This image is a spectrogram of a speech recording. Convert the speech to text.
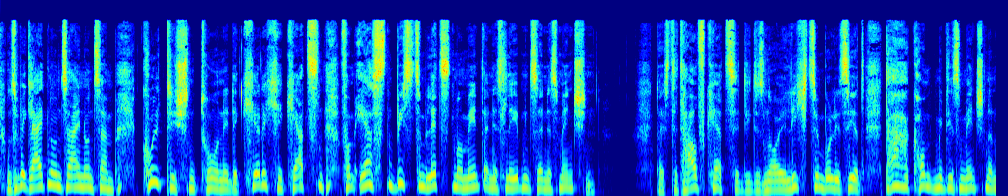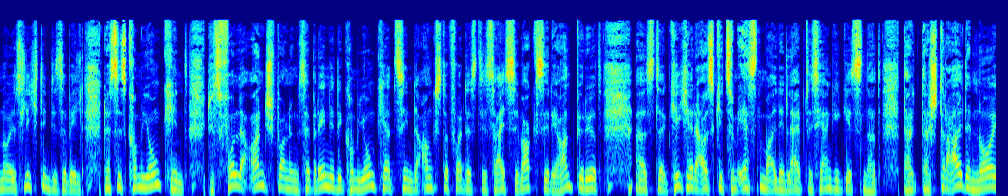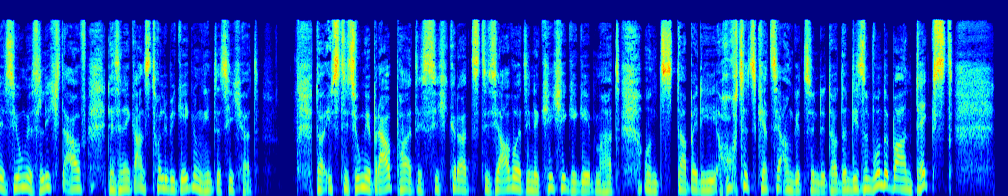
Und so begleiten uns in unserem kultischen Ton in der Kirche Kerzen vom ersten bis zum letzten Moment eines Lebens eines Menschen. Da ist die Taufkerze, die das neue Licht symbolisiert. Da kommt mit diesem Menschen ein neues Licht in dieser Welt. Da ist das Kommunionkind, das voller Anspannung, seine brennende Kommunionkerze in der Angst davor, dass das heiße Wachs ihre Hand berührt, aus der Kirche rausgeht, zum ersten Mal den Leib des Herrn gegessen hat. Da, da strahlt ein neues, junges Licht auf, das eine ganz tolle Begegnung hinter sich hat. Da ist das junge Brautpaar, das sich gerade das Jawort in der Kirche gegeben hat und dabei die Hochzeitskerze angezündet hat. Und diesen wunderbaren Text,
